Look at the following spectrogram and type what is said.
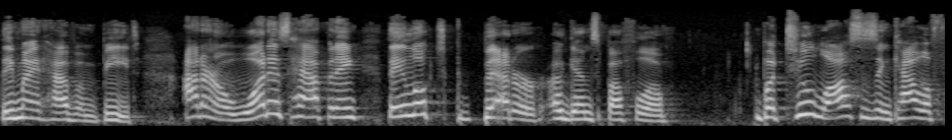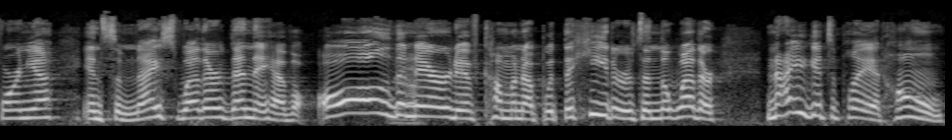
they might have them beat. I don't know what is happening. They looked better against Buffalo. But two losses in California in some nice weather, then they have all of the narrative coming up with the heaters and the weather. Now you get to play at home.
